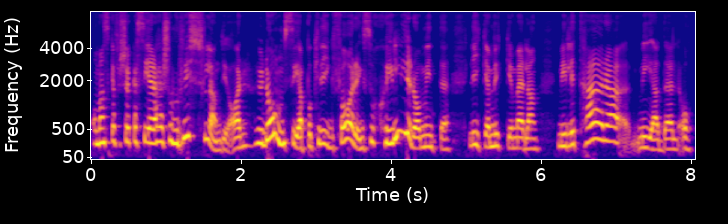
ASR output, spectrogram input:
om man ska försöka se det här som Ryssland gör, hur de ser på krigföring, så skiljer de inte lika mycket mellan militära medel och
